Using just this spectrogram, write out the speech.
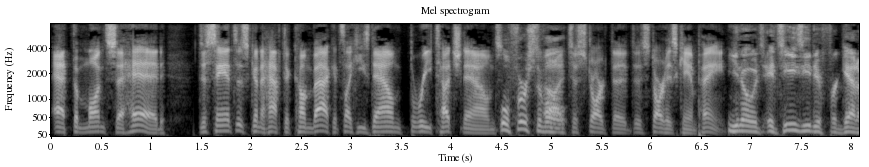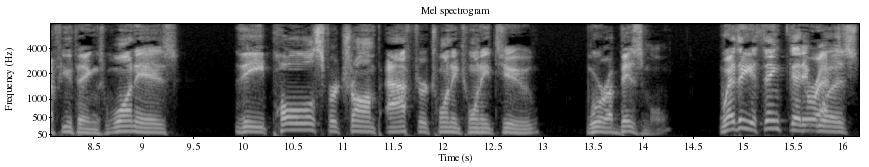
at the months ahead, DeSantis is going to have to come back. It's like he's down three touchdowns. Well, first of all, uh, to start the to start his campaign. You know, it's it's easy to forget a few things. One is the polls for Trump after 2022 were abysmal. Whether you think that it was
